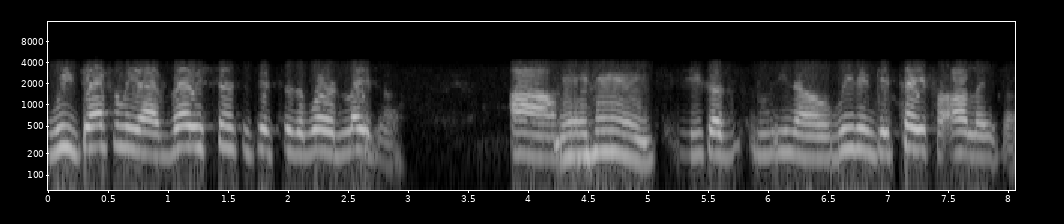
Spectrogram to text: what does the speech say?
we definitely are very sensitive to the word labor, um, Mhm. because you know we didn't get paid for our labor.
